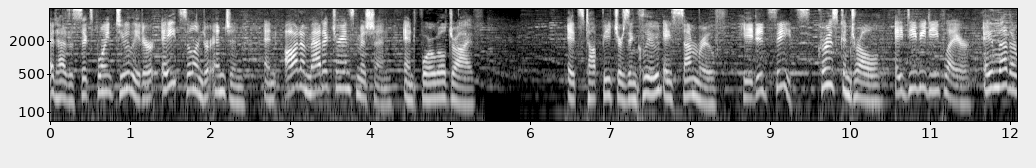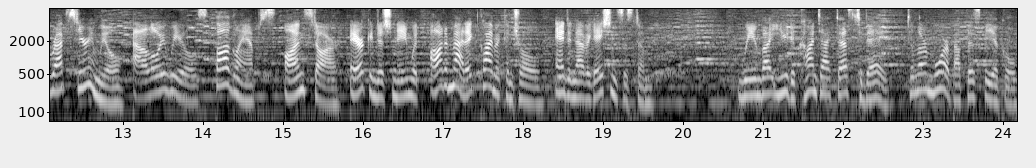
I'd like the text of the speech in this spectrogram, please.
It has a 6.2 liter, 8 cylinder engine, an automatic transmission, and four wheel drive. Its top features include a sunroof, heated seats, cruise control, a DVD player, a leather wrapped steering wheel, alloy wheels, fog lamps, OnStar, air conditioning with automatic climate control, and a navigation system. We invite you to contact us today to learn more about this vehicle.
